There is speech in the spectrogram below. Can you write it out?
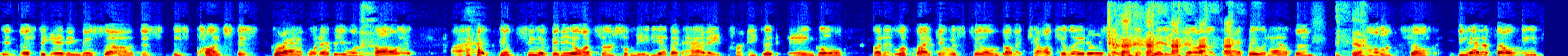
investigating this uh, this this punch, this grab, whatever you want to call it. I did see a video on social media that had a pretty good angle, but it looked like it was filmed on a calculator, so you couldn't really tell exactly what happened. Yeah. Um, so the NFL needs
